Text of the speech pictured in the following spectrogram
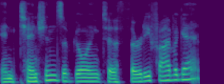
intentions of going to 35 again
